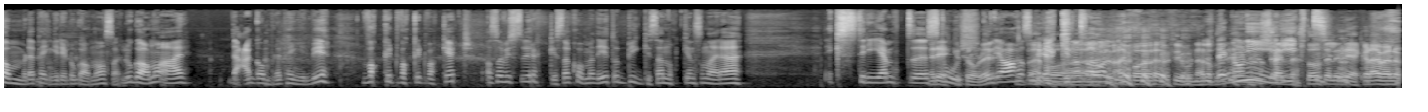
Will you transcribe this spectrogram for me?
gamle penger i Lugano, altså. Lugano er det er gamle pengerby. Vakkert, vakkert, vakkert. Altså Hvis Røkkestad kommer komme dit og bygge seg nok en sånn derre ekstremt uh, stor Reketråler? Ja, altså, på, sånn. på fjorden her oppe? Nyrikt. oss eller reker deg, vel?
